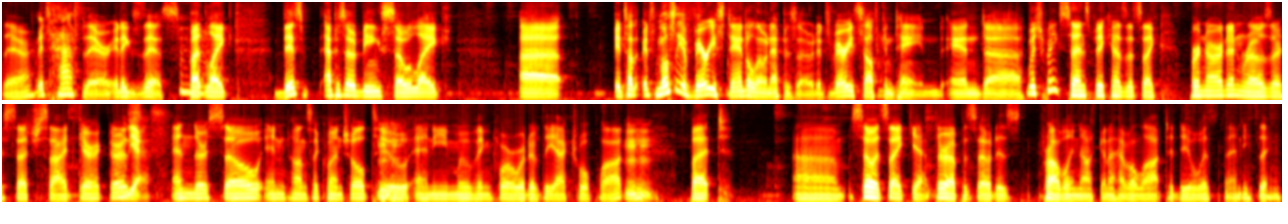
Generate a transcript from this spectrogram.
there. It's half there. It exists. But Mhm. like this episode being so like uh it's a, it's mostly a very standalone episode. It's very self-contained and uh Which makes sense because it's like Bernard and Rose are such side characters. yes. And they're so inconsequential to Mm-hmm. any moving forward of the actual plot. Mhm. But um so it's like yeah, their episode is probably not going to have a lot to do with anything.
